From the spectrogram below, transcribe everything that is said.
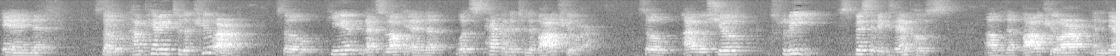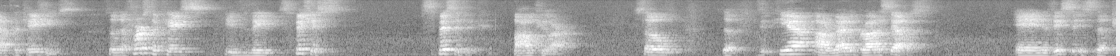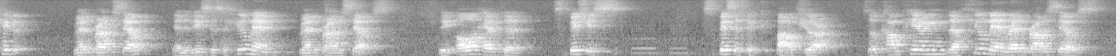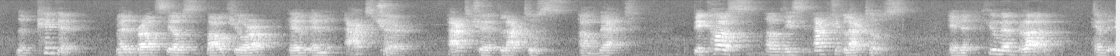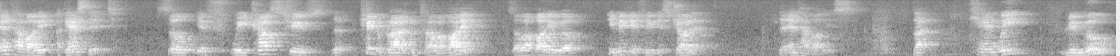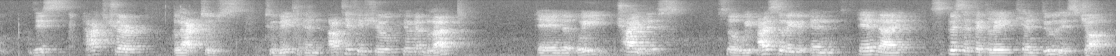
And uh, so comparing to the QR, so here let's look at the, what's happened to the bio QR. So I will show three specific examples of the BioQR and their applications. So the first case is the species specific BioQR. So the, the, here are red blood cells. And this is the pig red blood cell, and this is the human red blood cells. They all have the species specific BioQR. So comparing the human red blood cells, the pig red blood cells BioQR have an extra, extra galactose on that. Because of this extra galactose, and the human blood have the antibody against it. So if we transfuse the pig blood into our body, so our body will immediately destroy them, the antibodies. But can we remove this actual galactose to make an artificial human blood? And we tried this. So we isolated an NI specifically can do this job.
